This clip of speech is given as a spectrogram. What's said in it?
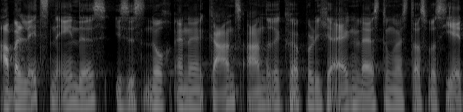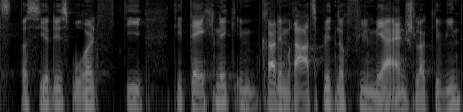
Aber letzten Endes ist es noch eine ganz andere körperliche Eigenleistung als das, was jetzt passiert ist, wo halt die, die Technik im, gerade im Radsplit noch viel mehr Einschlag gewinnt.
